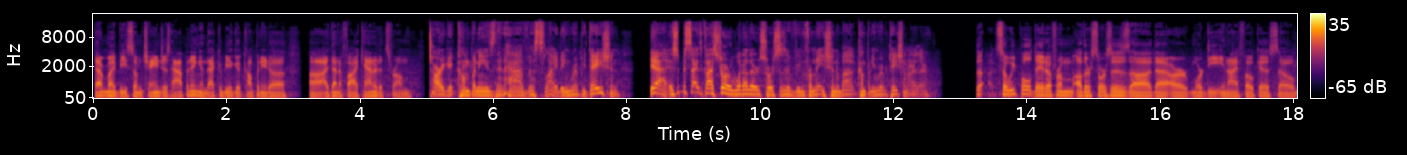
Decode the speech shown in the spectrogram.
there might be some changes happening, and that could be a good company to uh, identify candidates from. Target companies that have a sliding reputation. Yeah. So besides Glassdoor, what other sources of information about company reputation are there? So we pull data from other sources uh, that are more DE and I focused. So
